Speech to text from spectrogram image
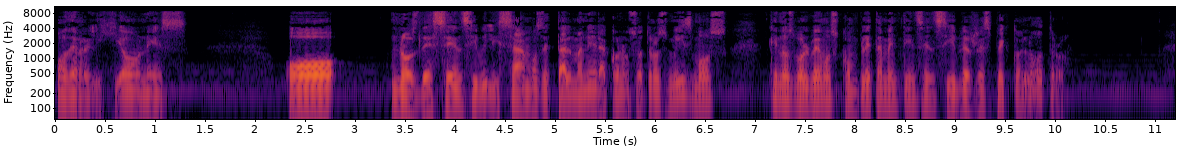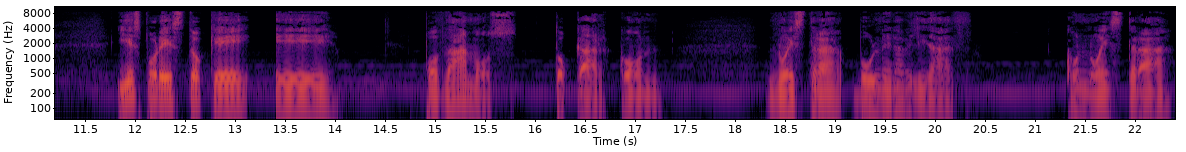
o de religiones, o nos desensibilizamos de tal manera con nosotros mismos que nos volvemos completamente insensibles respecto al otro. Y es por esto que eh, podamos tocar con nuestra vulnerabilidad, con nuestra,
